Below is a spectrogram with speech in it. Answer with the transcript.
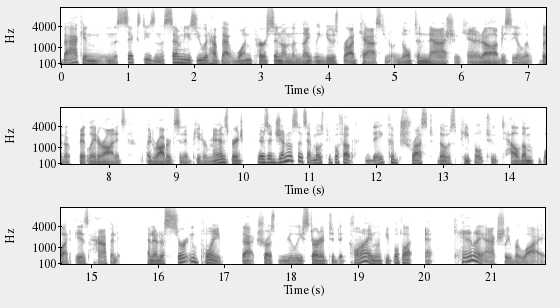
Back in, in the 60s and the 70s, you would have that one person on the nightly news broadcast, you know, Knowlton Nash in Canada, obviously a little bit, a bit later on, it's Lloyd Robertson and Peter Mansbridge. There's a general sense that most people felt they could trust those people to tell them what is happening. And at a certain point, that trust really started to decline when people thought, eh, can I actually rely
